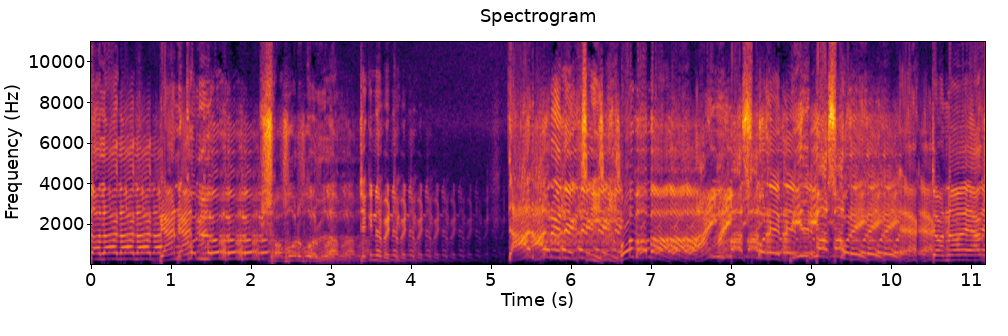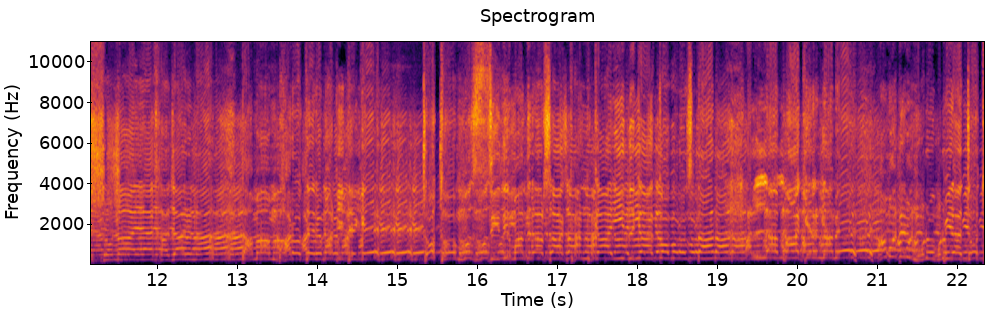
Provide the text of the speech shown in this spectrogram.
তালাক ব্যান করল। সবর করলাম। ঠিক না বেটি? তারপরে দেখছি ও বাবা আইন পাস করে বিল পাস করে একটা না একশো না এক হাজার না তাম ভারতের মাটি থেকে যত মসজিদ মাদ্রাসা খানকা ঈদগাহ কবরস্থান আল্লাহ পাকের নামে আমাদের মুরব্বীরা যত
